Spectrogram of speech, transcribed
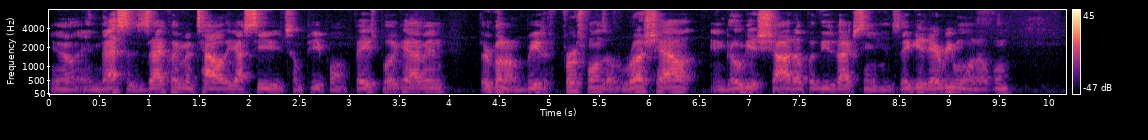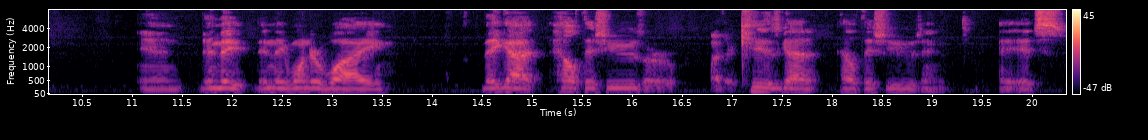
You know, and that's exactly the mentality I see some people on Facebook having. They're gonna be the first ones to rush out and go get shot up with these vaccines. They get every one of them and then they then they wonder why they got health issues or other kids got health issues and it's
